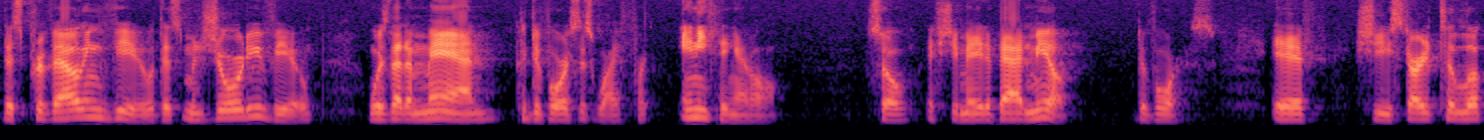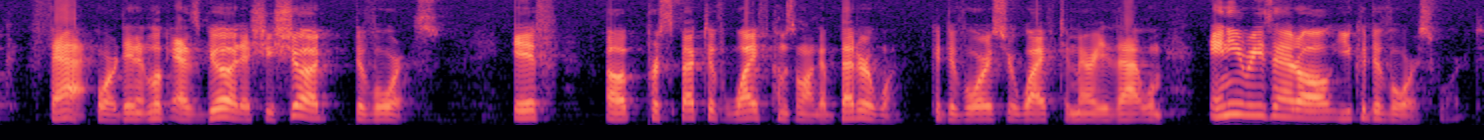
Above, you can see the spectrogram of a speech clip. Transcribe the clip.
this prevailing view, this majority view, was that a man could divorce his wife for anything at all. So, if she made a bad meal, divorce. If she started to look fat or didn't look as good as she should, divorce. If a prospective wife comes along, a better one, could divorce your wife to marry that woman. Any reason at all, you could divorce for it.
